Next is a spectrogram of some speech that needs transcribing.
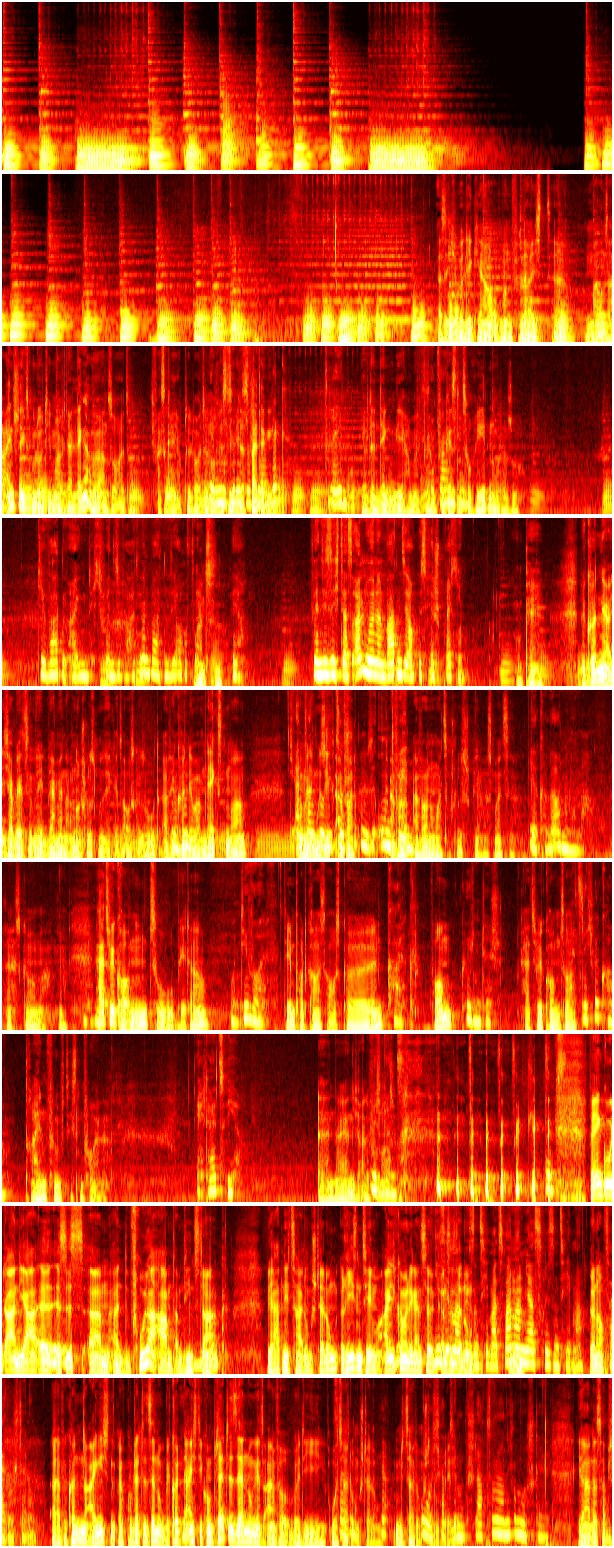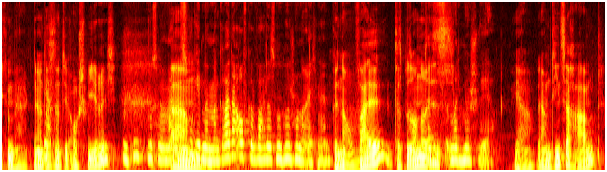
Also ich überlege ja, ob man vielleicht äh, mal unsere Einstiegsmelodie mal wieder länger hören sollte. Ich weiß gar nicht, ob die Leute noch wissen, wie das so. Wegdrehen. Ja, dann denken die, haben, wir haben vergessen zu reden oder so. Die warten eigentlich. Wenn sie warten, dann warten sie auch auf uns. Meinst du? Ja. Wenn sie sich das anhören, dann warten sie auch, bis wir sprechen. Okay. Wir könnten ja, ich habe jetzt, wir, wir haben ja eine andere Schlussmusik jetzt ausgesucht, aber wir können ja beim nächsten Mal Die können wir die Musik einfach, Schluckmusik einfach, umdrehen. einfach nochmal zum Schluss spielen. Was meinst du? Ja, können wir auch nochmal machen. Das können wir machen. Ja. Herzlich willkommen zu Peter, Und die Wolf. dem Podcast aus Köln Kalk. vom Küchentisch. Herzlich willkommen zur Herzlich willkommen. 53. Folge. Älter als wir. Äh, naja, nicht alle von Nicht uns. ganz. Fängt gut an. Ja, äh, Mhm. es ist ähm, ein früher Abend am Dienstag. Wir hatten die Zeitumstellung. Riesenthema. Eigentlich können wir die ganze, Mhm. Die ist ganze immer Sendung. Riesenthema. Zweimal im Jahr ist Riesenthema. Genau. Zeitumstellung. Äh, wir könnten eigentlich eine komplette Sendung, wir könnten eigentlich die komplette Sendung jetzt einfach über die Uhrzeitumstellung, Ja. um die Oh, Zeitumstellung ich habe die im Schlafzimmer noch nicht umgestellt. Ja, das habe ich gemerkt. Ne? Das Ja. ist natürlich auch schwierig. Mhm. Muss man mal Ähm, zugeben, wenn man gerade aufgewacht ist, muss man schon rechnen. Genau, weil das Besondere Das ist, ist manchmal schwer. ja, wir haben Dienstagabend,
